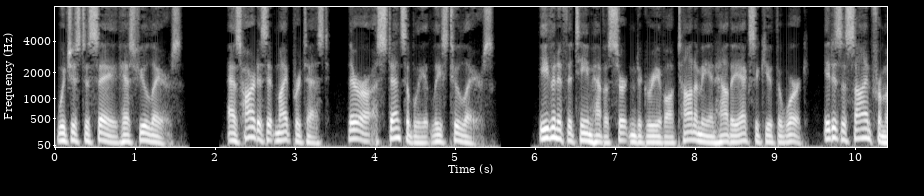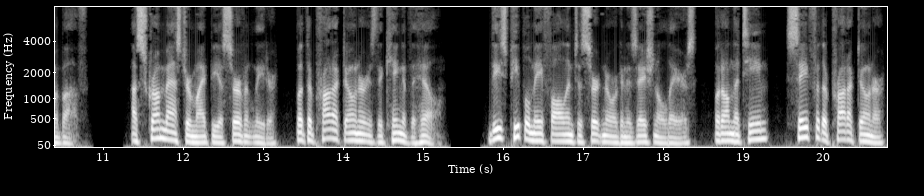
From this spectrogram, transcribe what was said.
which is to say it has few layers. As hard as it might protest, there are ostensibly at least two layers. Even if the team have a certain degree of autonomy in how they execute the work, it is assigned from above. A scrum master might be a servant leader, but the product owner is the king of the hill. These people may fall into certain organizational layers, but on the team, save for the product owner,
